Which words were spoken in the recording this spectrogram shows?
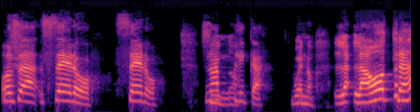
O sea, cero, cero. No aplica. Bueno, la, la, otra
